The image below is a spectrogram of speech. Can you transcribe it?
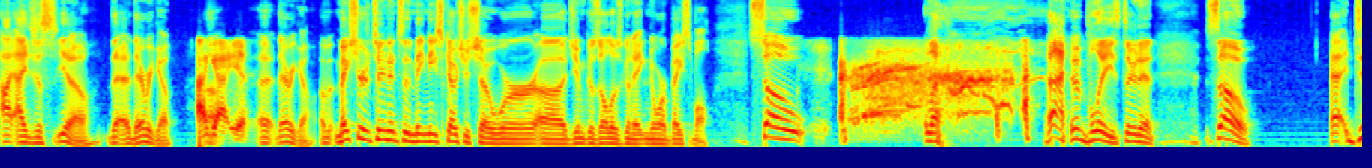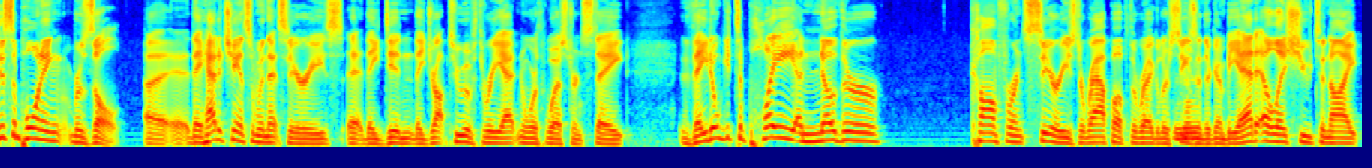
I, I just you know th- there we go. I got you. Uh, there we go. Uh, make sure to tune into the McNeese Coaches Show where uh, Jim Gazzolo is going to ignore baseball. So, please tune in. So, uh, disappointing result. Uh, they had a chance to win that series. Uh, they didn't. They dropped two of three at Northwestern State. They don't get to play another conference series to wrap up the regular season. Mm-hmm. They're going to be at LSU tonight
